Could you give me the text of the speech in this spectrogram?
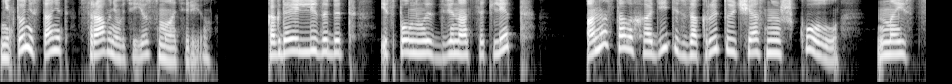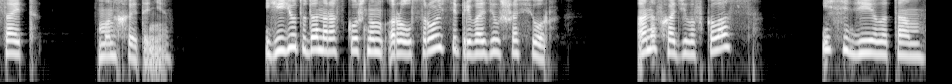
никто не станет сравнивать ее с матерью. Когда Элизабет исполнилось 12 лет, она стала ходить в закрытую частную школу на Истсайд в Манхэттене. Ее туда на роскошном Роллс-Ройсе привозил шофер. Она входила в класс и сидела там,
